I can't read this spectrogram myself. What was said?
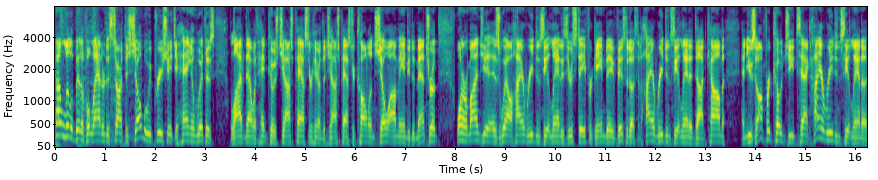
a little bit of a ladder to start the show, but we appreciate you hanging with us live now with head coach Josh Pastner here on the Josh Pastner Collins Show. I'm Andy Demetra. Want to remind you as well, Regency Atlanta is your stay for game day. Visit us at HyattRegencyAtlanta.com and use offer code GTech. Hyatt Regency Atlanta,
